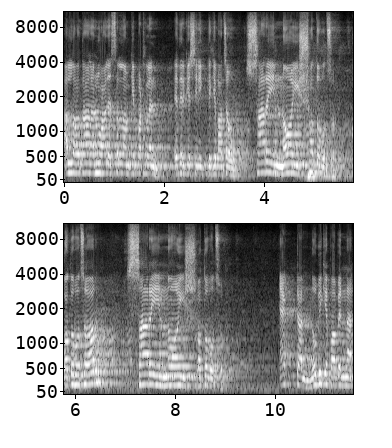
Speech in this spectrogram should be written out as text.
আল্লাহ তাআলা নূহ আলাইহিস সালামকে পাঠালেন, এদেরকে শিরিক থেকে বাঁচাও। সাড়ে নয় শত বছর। কত বছর? সাড়ে নয় শত বছর। একটা নবীকে পাবেন না,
